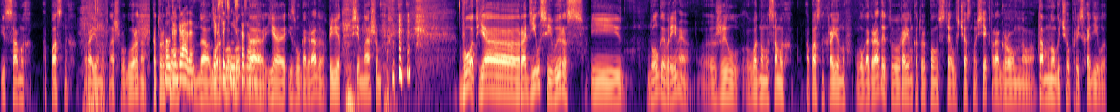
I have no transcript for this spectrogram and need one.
из самых опасных районов нашего города, который Волгограда. Пол... Да, я, город... кстати, не сказала. Да, я из Волгограда. Привет всем нашим. Вот, я родился и вырос, и долгое время жил в одном из самых опасных районов Волгограда. Это район, который полностью состоял из частного сектора огромного. Там много чего происходило.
